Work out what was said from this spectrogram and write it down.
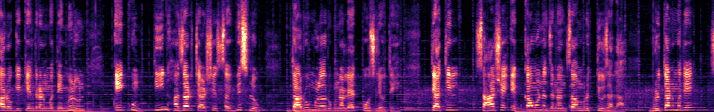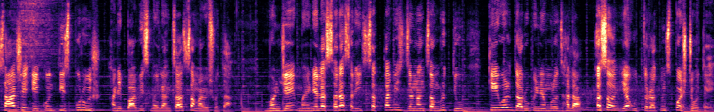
आरोग्य केंद्रांमध्ये मिळून एकूण तीन हजार चारशे सव्वीस लोक दारूमुळे रुग्णालयात पोहोचले होते. त्यातील सहाशे एक्कावन्न जणांचा मृत्यू झाला. मृतांमध्ये सहाशे एकोणतीस पुरुष आणि बावीस महिलांचा समावेश होता. म्हणजे महिन्याला सरासरी सत्तावीस जणांचा मृत्यू केवळ दारू पिण्यामुळे झाला असं या उत्तरातून स्पष्ट होत. आहे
